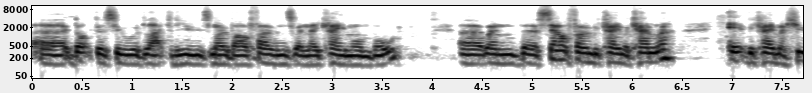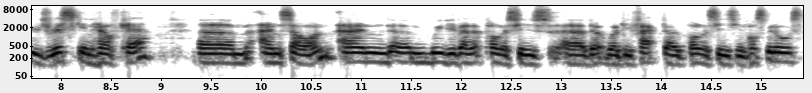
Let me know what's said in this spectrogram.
uh, doctors who would like to use mobile phones when they came on board. Uh, when the cell phone became a camera, it became a huge risk in healthcare um, and so on. And um, we developed policies uh, that were de facto policies in hospitals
